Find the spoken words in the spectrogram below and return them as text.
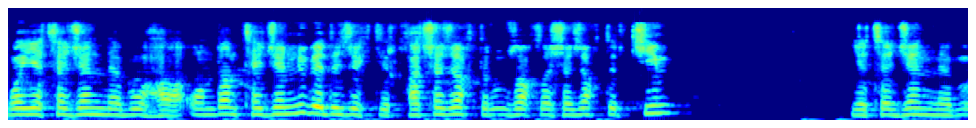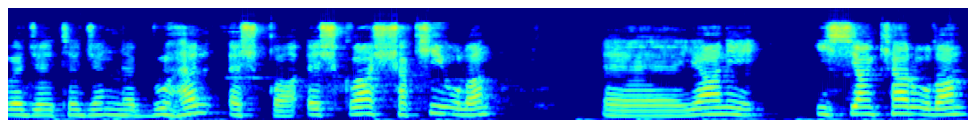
Ve yetecennebuha ondan tecennüp edecektir, kaçacaktır, uzaklaşacaktır. Kim? Yetecenneb ve yetecennebuhel eşka. Eşka şaki olan e, yani isyankar olan,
